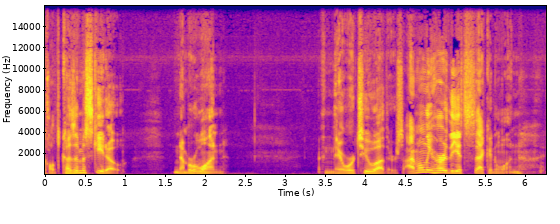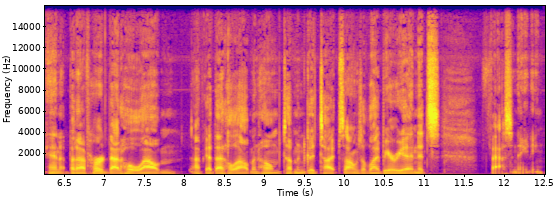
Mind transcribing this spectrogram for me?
called Cousin Mosquito, number one. And there were two others. I've only heard the second one, and but I've heard that whole album. I've got that whole album at home, Tubman Good Type Songs of Liberia, and it's fascinating.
